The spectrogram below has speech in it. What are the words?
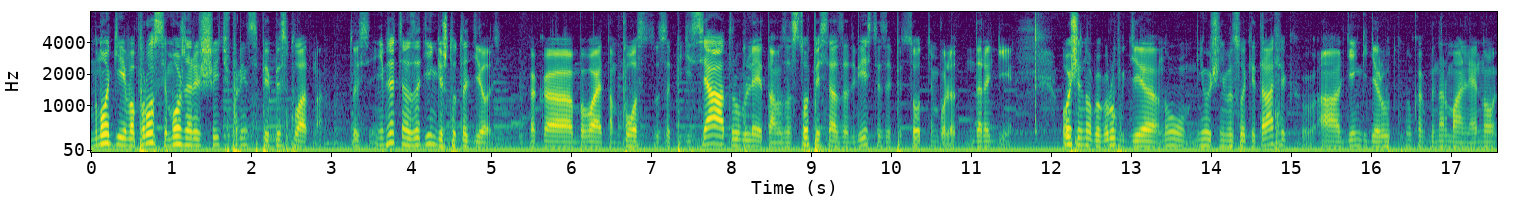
Многие вопросы можно решить, в принципе, бесплатно. То есть не обязательно за деньги что-то делать как а, бывает там пост за 50 рублей, там за 150, за 200, за 500, тем более дорогие. Очень много групп, где, ну, не очень высокий трафик, а деньги дерут, ну, как бы нормальные, но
